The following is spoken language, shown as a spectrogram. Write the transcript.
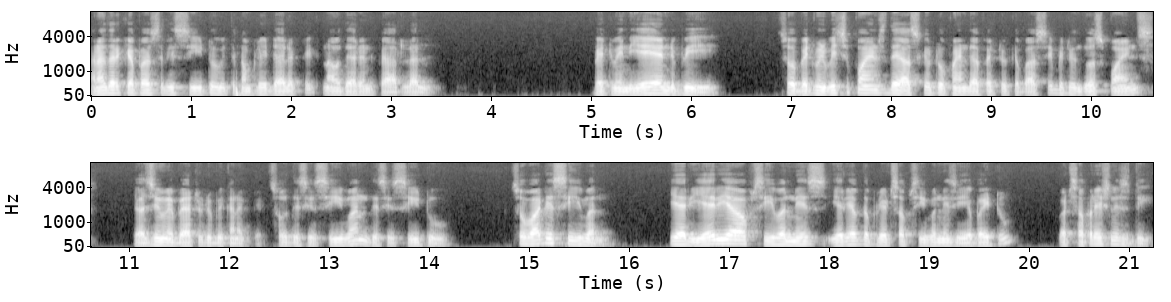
another capacitor is C2 with complete dielectric. Now they are in parallel between A and B. So, between which points they ask you to find the effective capacity, between those points, you assume a battery to be connected. So, this is C1, this is C2. So, what is C1? Here, area of C1 is, area of the plates of C1 is A by 2, but separation is D.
